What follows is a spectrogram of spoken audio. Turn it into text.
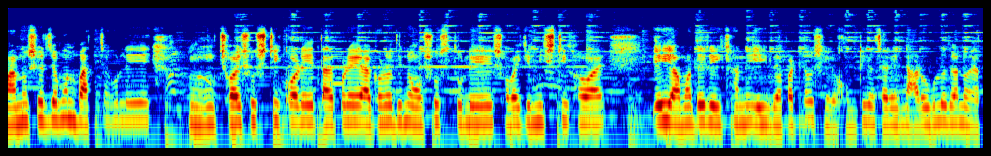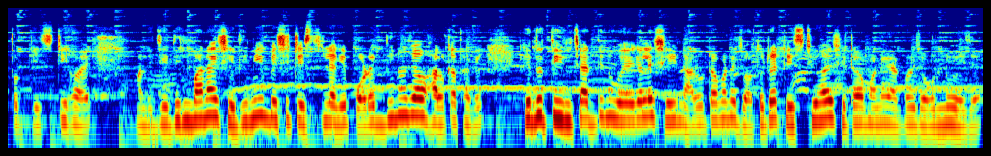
মানুষের যেমন বাচ্চা হলে ছয় ষষ্ঠী করে, তারপরে এগারো দিনে অসুস্থ তুলে সবাইকে মিষ্টি খাওয়ায়, এই আমাদের এইখানে এই ব্যাপারটাও সেরকম, ঠিক আছে? আর এই নাড়ুগুলো যেন এত টেস্টি হয় মানে যেদিন বানায় সেদিনই বেশি টেস্টি লাগে, পরের দিনও যাও হালকা থাকে, কিন্তু তিন চার দিন হয়ে গেলে সেই নাড়ুটা মানে যতটা টেস্টি হয় সেটা মানে একবারে জঘন্য হয়ে যায়।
